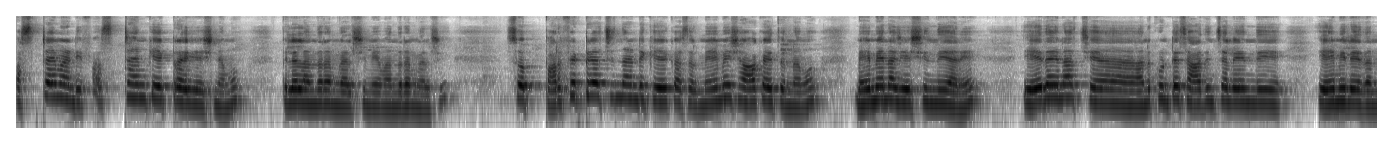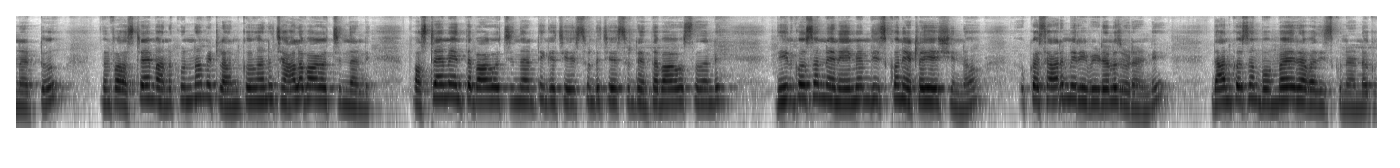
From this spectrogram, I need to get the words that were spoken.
ఫస్ట్ టైం అండి ఫస్ట్ టైం కేక్ ట్రై చేసినాము. పిల్లలందరం కలిసి మేమందరం కలిసి. సో పర్ఫెక్ట్గా వచ్చిందండి కేక్ అసలు. మేమే షాక్ అవుతున్నాము. మేమేనా చేసింది అని. ఏదైనా అనుకుంటే సాధించలేంది ఏమీ లేదన్నట్టు. మేము ఫస్ట్ టైం అనుకున్నాం ఇట్లా అనుకోగానే చాలా బాగా వచ్చిందండి. ఫస్ట్ టైం ఎంత బాగా వచ్చిందంటే ఇంకా చేస్తుంటే చేస్తుంటే ఎంత బాగా వస్తుందండి? దీనికోసం నేను ఏమేమి తీసుకొని ఎట్లా చేసిందో ఒక్కసారి మీరు ఈ వీడియోలో చూడండి. దానికోసం బొంబాయి రవ్వ తీసుకున్నాండి ఒక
